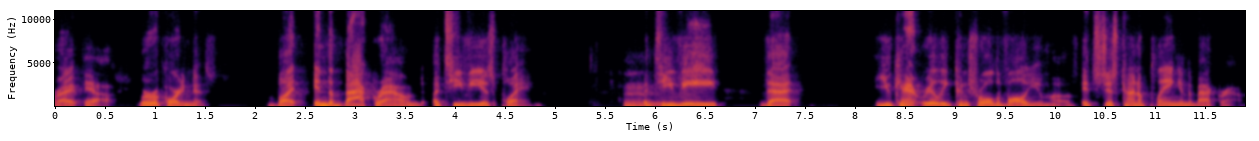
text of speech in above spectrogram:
right? yeah We're recording this, but in the background a TV is playing. a Mm, TV that you can't really control the volume of. It's just kind of playing in the background.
